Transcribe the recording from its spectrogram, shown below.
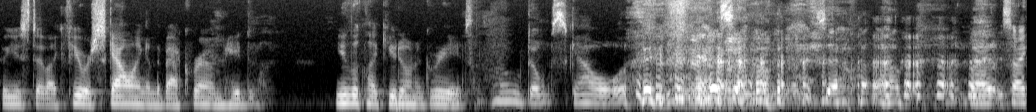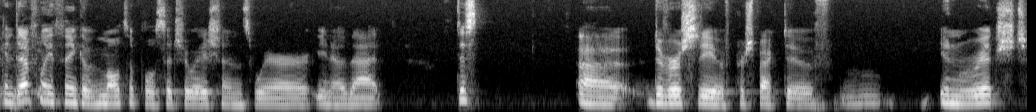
who used to like if you were scowling in the back room, he'd you look like you don't agree. It's like, oh, don't scowl. so, so, um, but so I can definitely think of multiple situations where you know that just uh, diversity of perspective enriched,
